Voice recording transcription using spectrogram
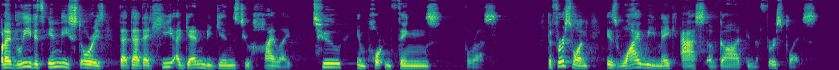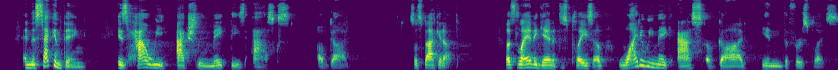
But I believe it's in these stories that, that, that he again begins to highlight two important things for us. The first one is why we make asks of God in the first place. And the second thing is how we actually make these asks of God. So let's back it up. Let's land again at this place of why do we make asks of God in the first place?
